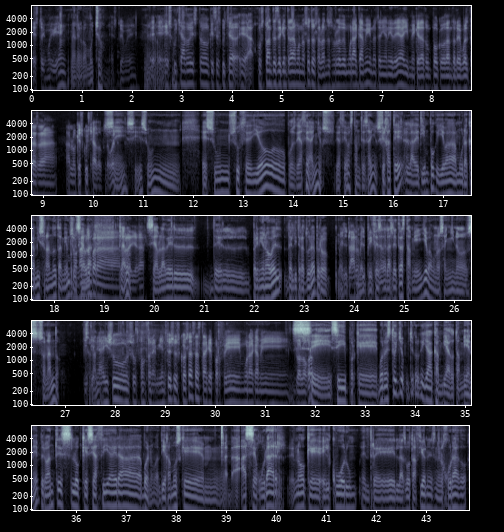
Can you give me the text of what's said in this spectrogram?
Estoy muy bien. Me alegro mucho. Estoy muy bien. He, escuchado esto que se escucha eh, justo antes de que entráramos nosotros hablando sobre lo de Murakami, no tenía ni idea y me he quedado un poco dándole vueltas a, lo que he escuchado. Sí, sí, es un es un sucedió pues de hace años, de hace bastantes años. Fíjate la de tiempo que lleva Murakami sonando también porque se habla para, claro, llegar. se habla del, del premio Nobel de literatura, pero el, el Princesa de las Letras también lleva unos añinos sonando. Y tiene ahí su, su, funcionamiento y sus cosas hasta que por fin Murakami lo logró. Sí, sí, porque, bueno, esto yo, yo creo que ya ha cambiado también, ¿eh? pero antes lo que se hacía era, bueno, digamos que mm, asegurar ¿no? que el quórum entre las votaciones en el jurado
